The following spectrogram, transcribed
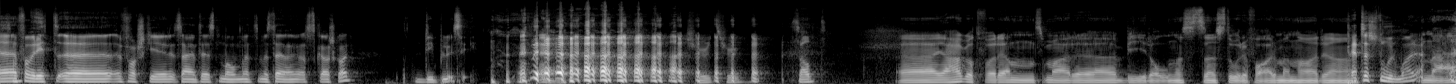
Eh, favoritt eh, med Stellan Skarsgård? Deep Blue Sea. True, true. Sant? Uh, jeg har gått for en som er uh, birollenes eh, store far, men har uh, Petter Stormare. Nei,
